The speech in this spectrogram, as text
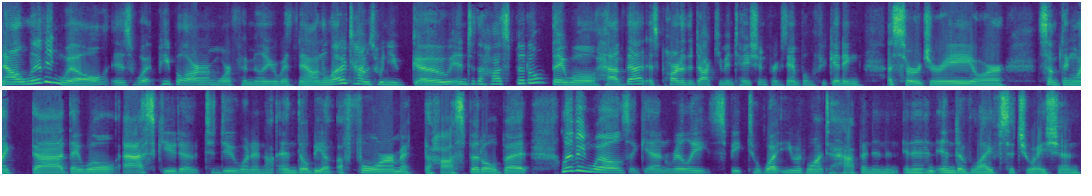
now, a living will is what people are more familiar with now. And a lot of times when you go into the hospital, they will have that as part of the documentation. For example, if you're getting a surgery or something like that, they will ask you to, to do one, and, and there'll be a, a form at the hospital. But living wills, again, really speak to what you would want to happen in an, in an end of life situation.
